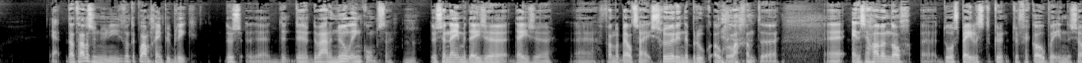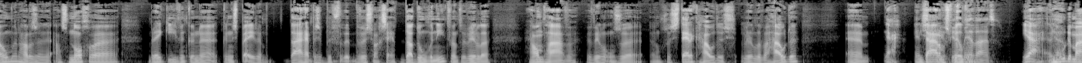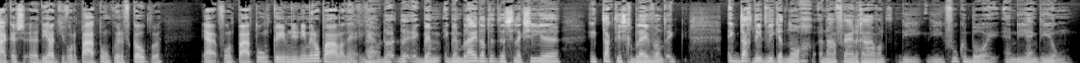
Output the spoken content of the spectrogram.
Ja, dat hadden ze nu niet, want er kwam geen publiek. Dus eh, er waren nul inkomsten. Mm. Dus ze nemen deze, deze eh, Van der Belt zei, scheur in de broek, ook lachend. eh. En ze hadden nog, door spelers te, te verkopen in de zomer, hadden ze alsnog break-even kunnen, kunnen spelen. Daar hebben ze bewust van gezegd, dat doen we niet. Want we willen handhaven, we willen onze, onze sterkhouders willen we houden. Ehm, ja, en daarom speelt meer het. waard. Ja, en Ja. hoedemakers, eh, die had je voor een paar ton kunnen verkopen. Ja, voor een paar ton kun je hem nu niet meer ophalen, denk Nee, ik. nou, de- de- ik, ben, ik ben blij dat het de selectie eh, intact is gebleven. Want ik, ik dacht dit weekend nog, eh, na vrijdagavond, die, die Fouke Boy en die Henk de Jong.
